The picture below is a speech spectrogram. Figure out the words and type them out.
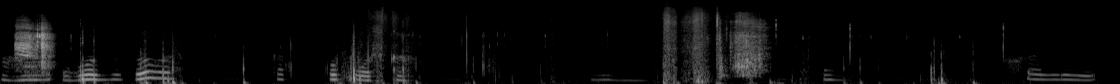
Ага, горбузова как кокошка. Хліб.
